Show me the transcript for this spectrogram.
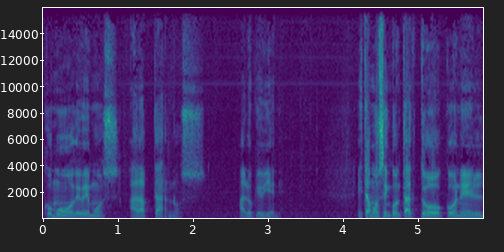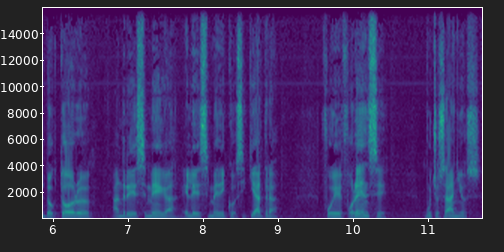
¿Cómo debemos adaptarnos a lo que viene? Estamos en contacto con el doctor Andrés Mega, él es médico psiquiatra, fue forense muchos años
